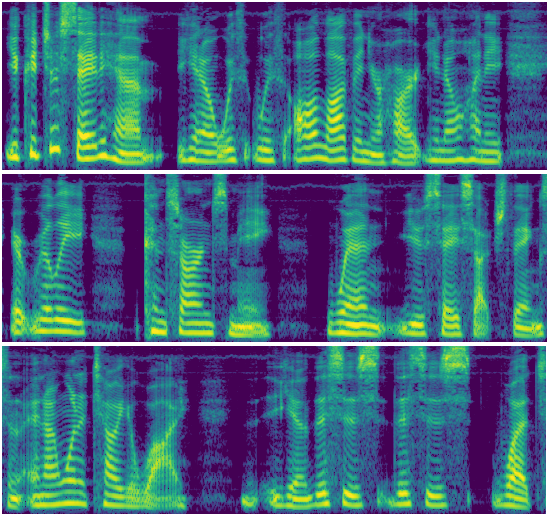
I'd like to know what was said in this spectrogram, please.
you could just say to him, you know, with with all love in your heart, you know, honey, it really concerns me when you say such things, and and I want to tell you why. You know, this is this is what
